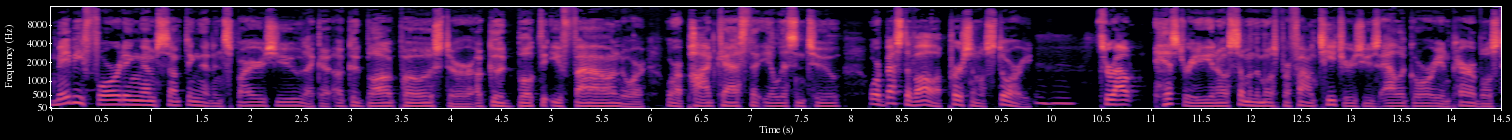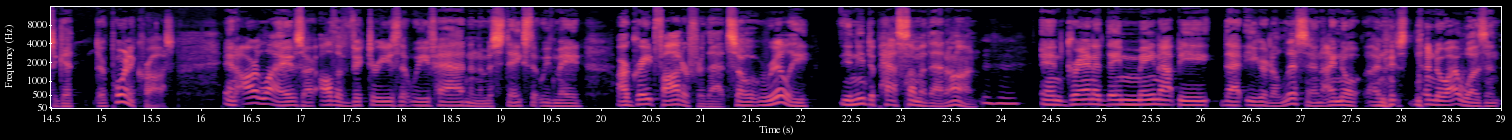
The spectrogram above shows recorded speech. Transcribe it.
Maybe forwarding them something that inspires you, like a, a good blog post, or a good book that you found, or or a podcast that you listen to, or best of all, a personal story throughout history, you know, some of the most profound teachers use allegory and parables to get their point across. And our lives, our, all the victories that we've had and the mistakes that we've made, are great fodder for that. So really, you need to pass some of that on. Mm-hmm. And granted, they may not be that eager to listen. I know, I know I wasn't,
